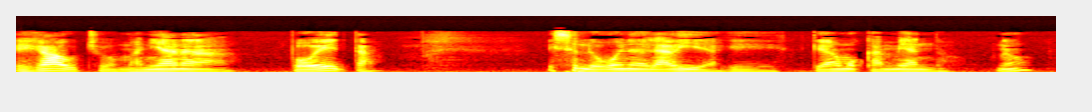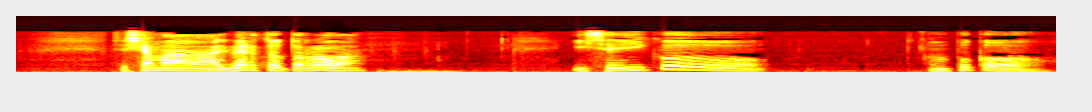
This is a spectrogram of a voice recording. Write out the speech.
es gaucho, mañana poeta. Eso es lo bueno de la vida, que, vamos cambiando, ¿no? Se llama Alberto Torroa y se dedicó un poco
